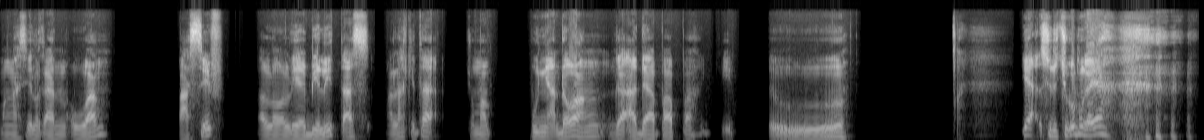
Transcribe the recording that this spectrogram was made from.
menghasilkan uang pasif, kalau liabilitas malah kita cuma punya doang, nggak ada apa-apa gitu. Ya sudah cukup nggak ya?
